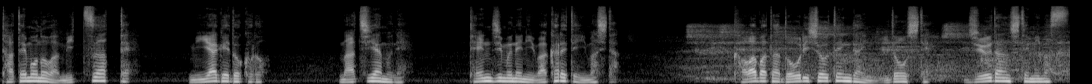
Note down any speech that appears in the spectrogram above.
建物は3つあって土産どころ。町屋棟展示棟に分かれていました。川端通り商店街に移動して縦断してみます。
